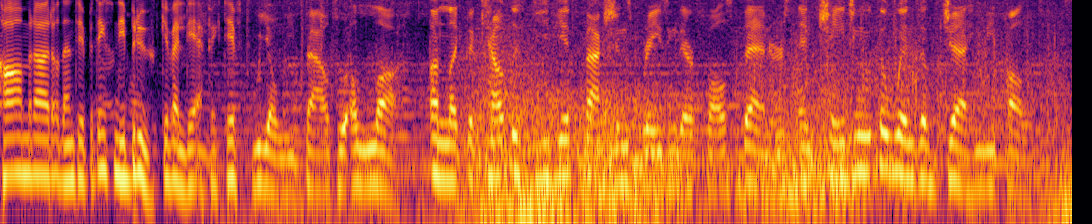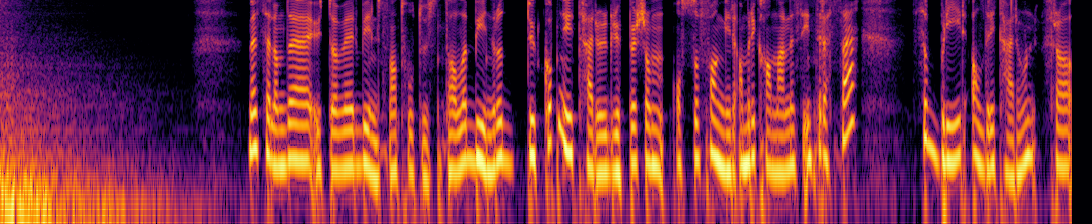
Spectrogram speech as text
kameraer og den type ting som de bruker veldig effektivt. Allah, unlike the countless deviant factions raising their false banners and changing with the winds of Jahili politics. Men selv om det utover begynnelsen av 2000-tallet begynner å dukke opp nye terrorgrupper som også fanger amerikanernes interesse, så blir aldri terroren fra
